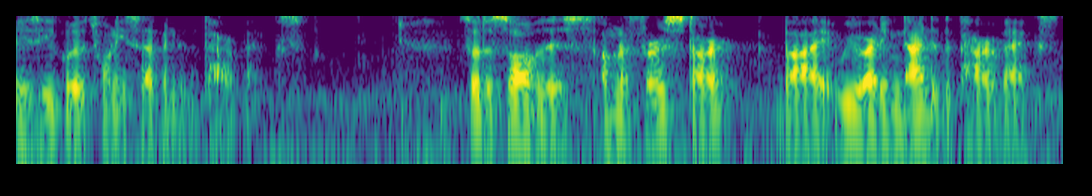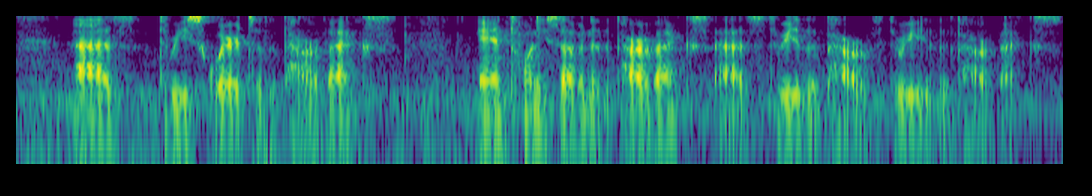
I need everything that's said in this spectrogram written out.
is equal to 27 to the power of x. So to solve this, I'm going to first start by rewriting 9 to the power of x as 3 squared to the power of x, and 27 to the power of x as 3 to the power of 3 to the power of x.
